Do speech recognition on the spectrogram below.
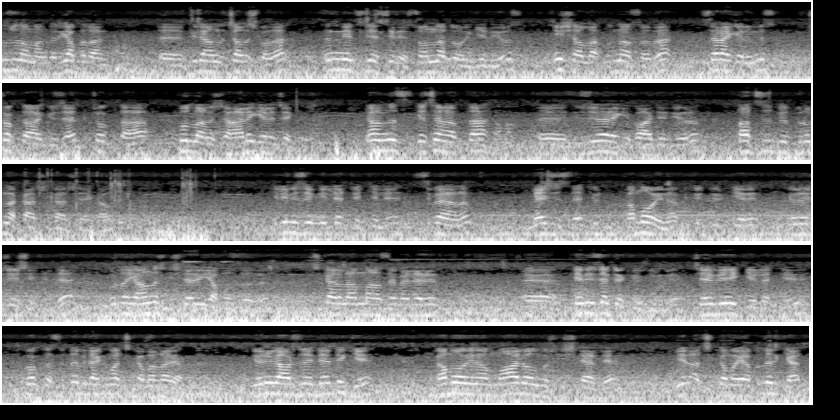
uzun zamandır yapılan e, planlı çalışmaların neticesini sonuna doğru geliyoruz. İnşallah bundan sonra Sera Gölü'müz çok daha güzel, çok daha kullanışlı hale gelecektir. Yalnız geçen hafta e, üzülerek ifade ediyorum, tatsız bir durumla karşı karşıya kaldık. İlimizin milletvekili Sibel Hanım mecliste Türk kamuoyuna, bütün Türkiye'nin göreceği şekilde burada yanlış işlerin yapıldığını, çıkarılan malzemelerin e, denize döküldüğünü, çevreye kirlettiğini noktasında bir takım açıklamalar yaptı. Gönül arzu ederdi ki kamuoyuna mal olmuş işlerde bir açıklama yapılırken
